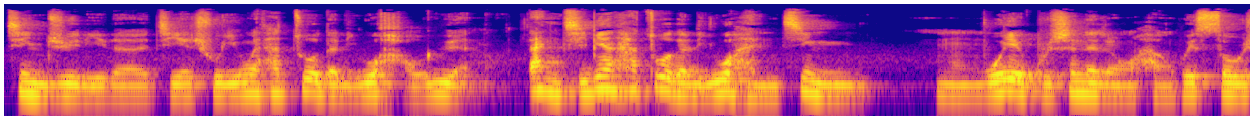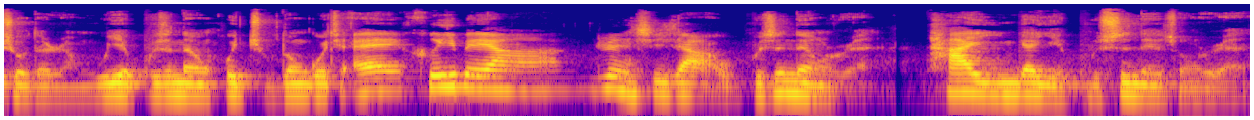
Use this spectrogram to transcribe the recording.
近距离的接触，因为他做的离我好远。但即便他做的离我很近，嗯，我也不是那种很会 social 的人，我也不是那种会主动过去，哎，喝一杯啊，认识一下，我不是那种人。他应该也不是那种人，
